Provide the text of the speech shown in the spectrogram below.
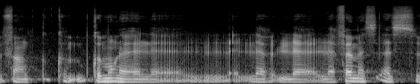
enfin, com- comment la, la, femme a, a ce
